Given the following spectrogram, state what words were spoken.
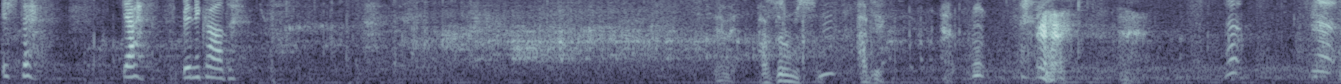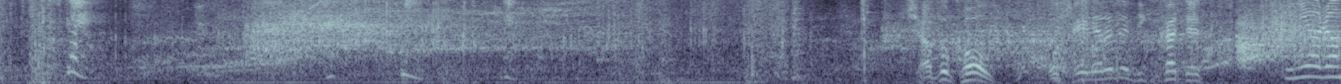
İşte. Gel beni kaldır. Evet hazır mısın? Hadi. Çabuk ol. O şeylere de dikkat et. Biliyorum.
